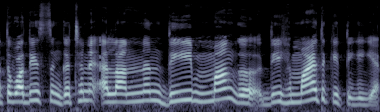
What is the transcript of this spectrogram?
ਅਤਵਾਦੀ ਸੰਗਠਨ ਐਲਾਨਣ ਦੀ ਮੰਗ ਦੀ ਹਮਾਇਤ ਕੀਤੀ ਗਈ ਹੈ।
